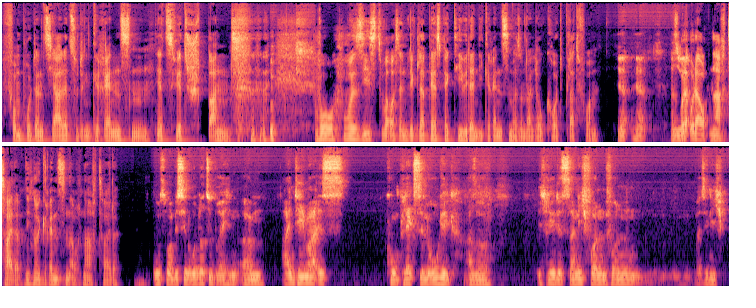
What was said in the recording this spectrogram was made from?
vom Potenziale zu den Grenzen. Jetzt wird spannend. wo, wo siehst du aus Entwicklerperspektive denn die Grenzen bei so einer Low-Code-Plattform? Ja, ja. Also, oder, oder auch Nachteile, nicht nur Grenzen, auch Nachteile. Um es mal ein bisschen runterzubrechen. Ähm, ein Thema ist komplexe Logik. Also ich rede jetzt da nicht von, von, weiß ich nicht,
